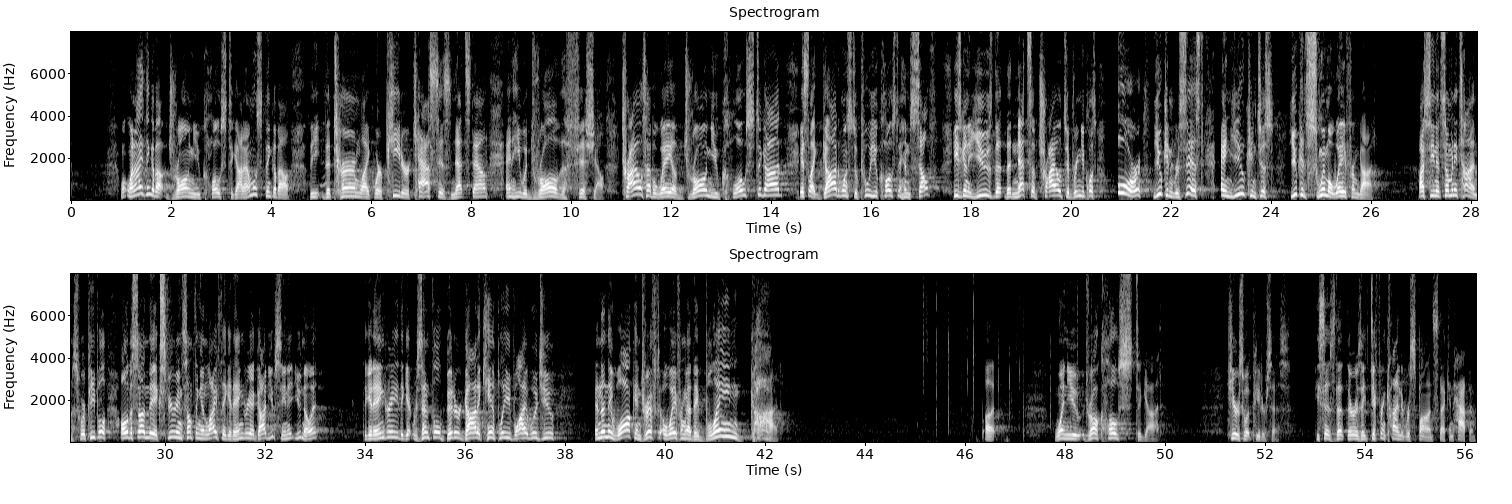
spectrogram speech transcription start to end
When I think about drawing you close to God, I almost think about the, the term like where Peter casts his nets down and he would draw the fish out. Trials have a way of drawing you close to God. It's like God wants to pull you close to himself. He's going to use the, the nets of trial to bring you close. Or you can resist and you can just, you can swim away from God. I've seen it so many times where people, all of a sudden, they experience something in life, they get angry at God. You've seen it, you know it. They get angry, they get resentful, bitter. God, I can't believe, why would you? And then they walk and drift away from God. They blame God. But when you draw close to God, here's what Peter says. He says that there is a different kind of response that can happen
